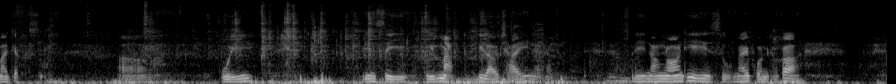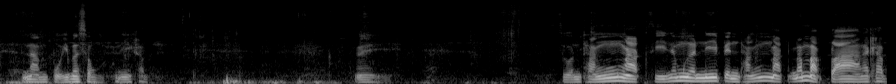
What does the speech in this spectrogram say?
มาจากปุ๋ยอินทรีย์ปุ๋ยหมักที่เราใช้นะครับพอดีน้องๆที่ศูนย์ไม้ผลเขาก็นำปุ๋ยมาส่งนี่ครับส่วนถังหมักสีน้ำเงินนี้เป็นถังหมักน้ำหมักปลานะครับ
